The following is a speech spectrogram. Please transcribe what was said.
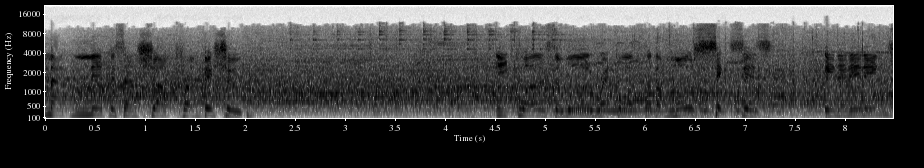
Magnificent shot from Bishoo. Equals the world record for the most sixes in an innings.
